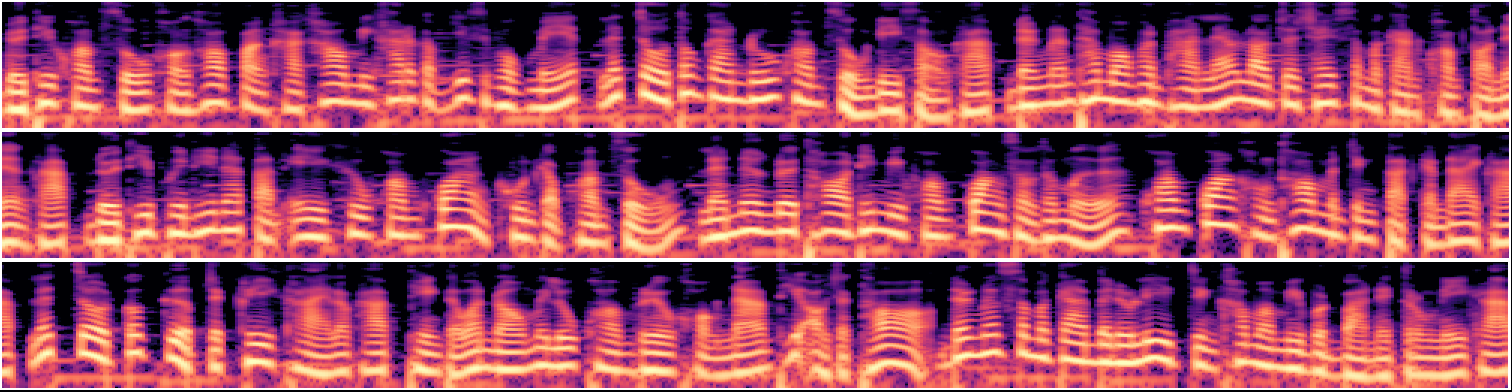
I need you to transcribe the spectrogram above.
โดยที่ความสูงของท่อฝั่งขาเข้ามีค่าเท่ากับ 26 เมตร และโจต้องการรู้ความสูง d2 ครับ ดังนั้นถ้ามองผ่านๆแล้วเราจะใช้สมการความต่อเนื่องครับ โดยที่พื้นที่หน้าตัด A คือความกว้างคูณกับความสูง และเนื่องด้วยท่อที่มีความกว้างสม่ำเสมอ ความกว้างของท่อมันจึงตัดกันได้ครับ และโจทย์ก็เกือบจะคลี่คลายแล้วครับ เพียงแต่ว่าน้องไม่รู้ความเร็วของน้ำที่ออกจากท่อ ดังนั้นสมการเบนอลี่จึงเข้ามามีบทบาทในตรงนี้ครับ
